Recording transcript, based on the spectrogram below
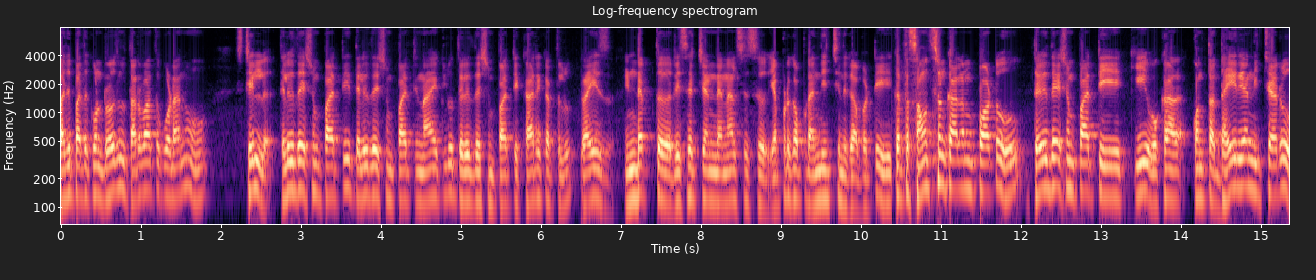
పది పదకొండు రోజుల తర్వాత కూడాను still Telugu Desam party Telugu Desam party నాయకులు తెలుగుదేశం పార్టీ కార్యకర్తలు rise in depth research and analysis ఎప్పటికప్పుడు అందించింది కాబట్టి గత సంవత్సరం కాలం పాటు తెలుగుదేశం పార్టీకి ఒక కొంత ధైర్యాన్ని ఇచ్చారు.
